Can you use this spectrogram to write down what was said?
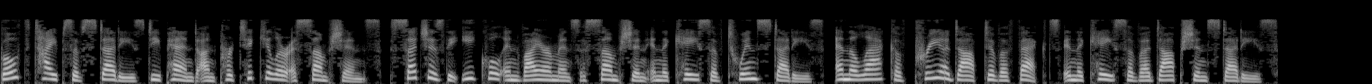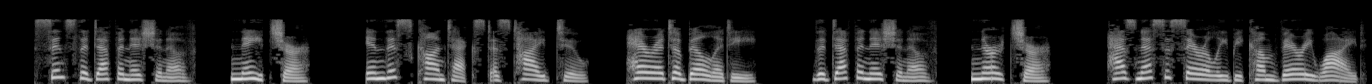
both types of studies depend on particular assumptions, such as the equal environments assumption in the case of twin studies, and the lack of pre-adoptive effects in the case of adoption studies. Since the definition of nature in this context is tied to heritability. The definition of nurture has necessarily become very wide,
